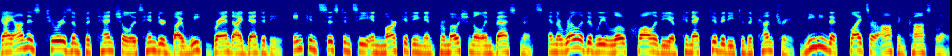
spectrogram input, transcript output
Guyana's tourism potential is hindered by weak brand identity, inconsistency in marketing and promotional investments, and the relatively low quality of connectivity to the country, meaning that flights are often costly.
